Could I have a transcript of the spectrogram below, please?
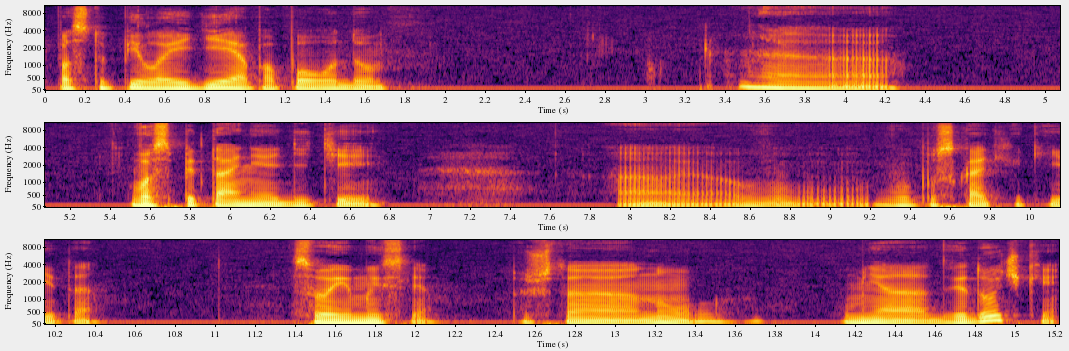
поступила идея по поводу э, воспитания детей, э, выпускать какие-то свои мысли. Потому что, ну, у меня две дочки,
